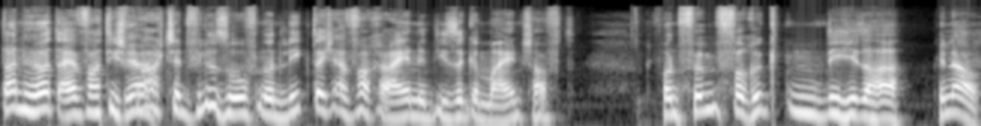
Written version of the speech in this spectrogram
dann hört einfach die Ja. Sprachchat-Philosophen und legt euch einfach rein in diese Gemeinschaft von fünf Verrückten, die da Genau.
